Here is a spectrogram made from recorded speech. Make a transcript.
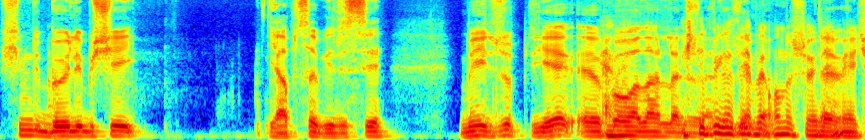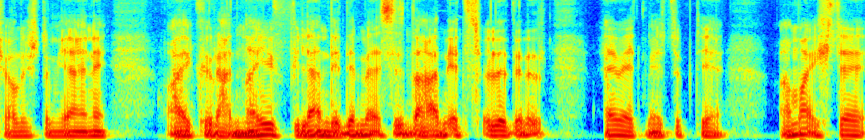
Şimdi böyle bir şey yapsa birisi meczup diye e, kovalarlar. Evet, işte biraz evvel onu söylemeye evet. çalıştım. Yani aykırı, naif filan dedim ben siz daha net söylediniz. Evet meczup diye. Ama işte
